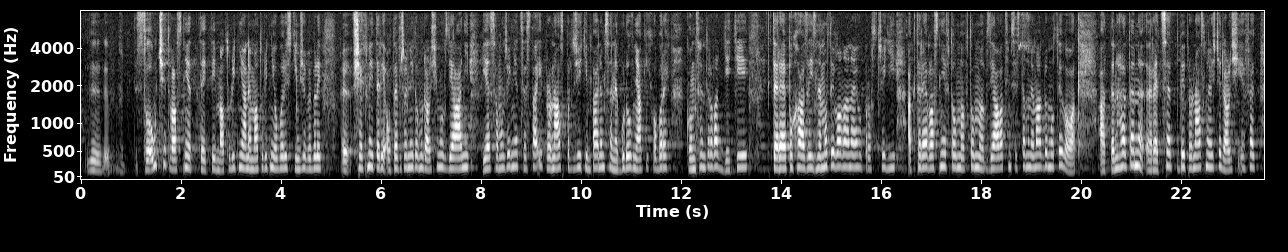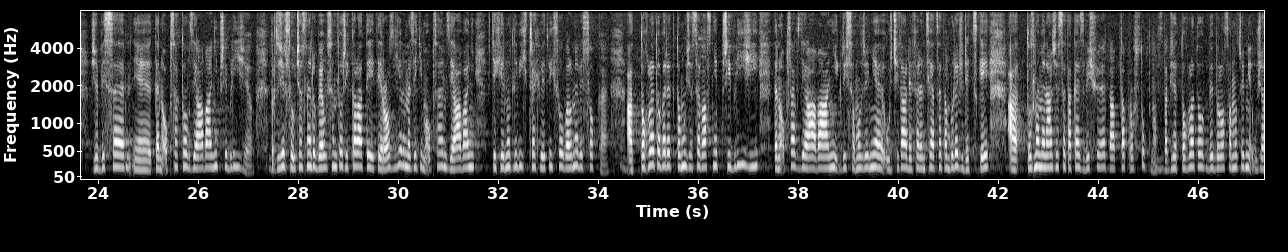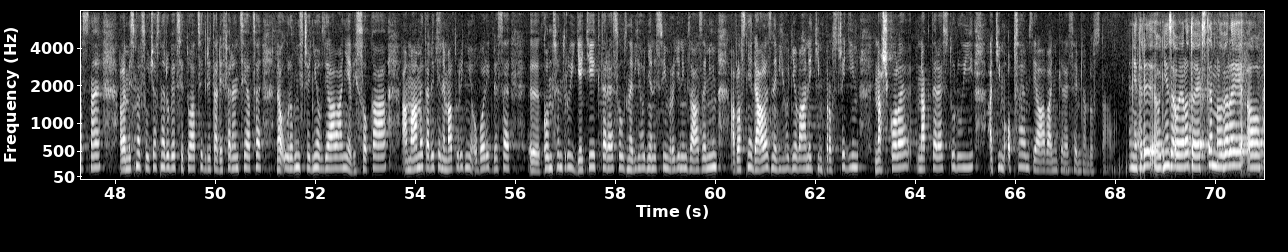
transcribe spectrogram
sloučit vlastně ty, ty maturitní a nematuritní obory s tím, že by byly e, všechny tedy otevřeny tomu dalšímu vzdělání, je samozřejmě cesta i pro nás, protože tím pádem se nebudou v nějakých oborech koncentrovat děti, které pocházejí z nemotivovaného prostředí a které vlastně v tom, v tom vzdělávacím systému nemá kdo motivovat. A tenhle ten recept by pro nás měl ještě další efekt, že by se e, ten obsah toho vzdělávání přiblížil. Protože v současné době, už jsem to říkala, ty, ty rozdíly mezi tím obsahem vzdělávání v těch jednotlivých třech větvích jsou velmi vysoké. A tohle to vede k tomu, že se vlastně přiblíží ten obsah vzdělávání, když samozřejmě určitá diferenciace tam bude vždycky a to znamená, že se také zvyšuje ta, ta prostupnost. Takže tohle to by bylo samozřejmě úžasné, ale my jsme v současné době v situaci, kdy ta diferenciace na úrovni středního vzdělávání je vysoká a máme tady ty nematuritní obory, kde se e, koncentrují děti, které jsou znevýhodněny svým rodinným zázemím a vlastně dále znevýhodňovány tím prostředím na škole, na které studují a tím obsahem vzdělávání, které se jim tam dostává. Mě tedy hodně zaujalo to, jak jste mluvili o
